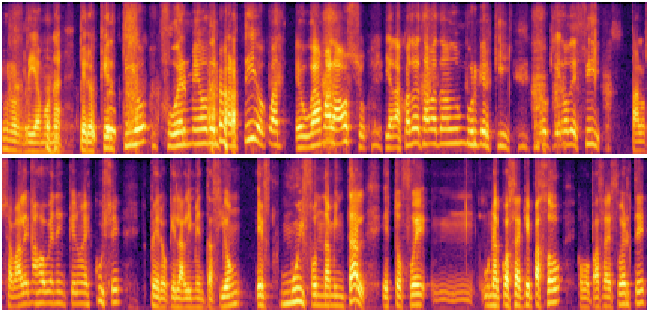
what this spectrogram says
No nos ríamos nada. Pero es que el tío fue el mejor del partido. Jugamos a las 8 y a las 4 estaba tomando un Burger King. No quiero decir, para los chavales más jóvenes que nos escuchen, pero que la alimentación es muy fundamental. Esto fue mm, una cosa que pasó, como pasa de suerte,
